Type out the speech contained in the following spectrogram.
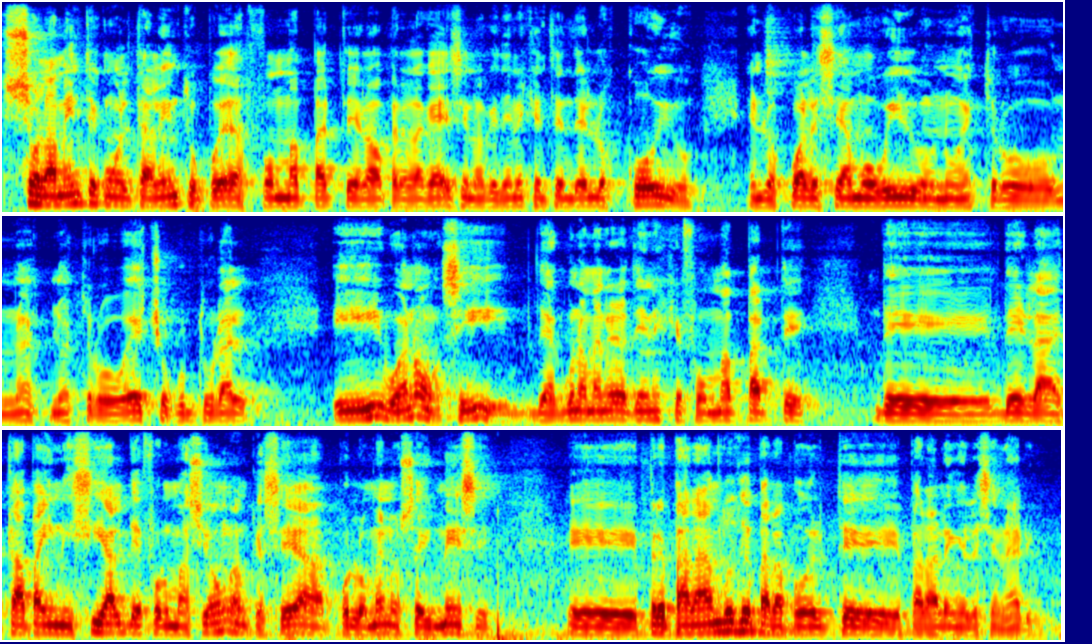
solamente con el talento puedas formar parte de la ópera de la calle, sino que tienes que entender los códigos en los cuales se ha movido nuestro, nuestro hecho cultural. Y bueno, sí, de alguna manera tienes que formar parte de, de la etapa inicial de formación, aunque sea por lo menos seis meses, eh, preparándote para poderte parar en el escenario.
